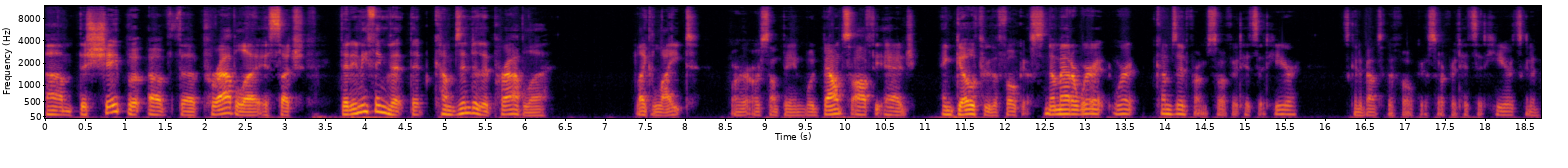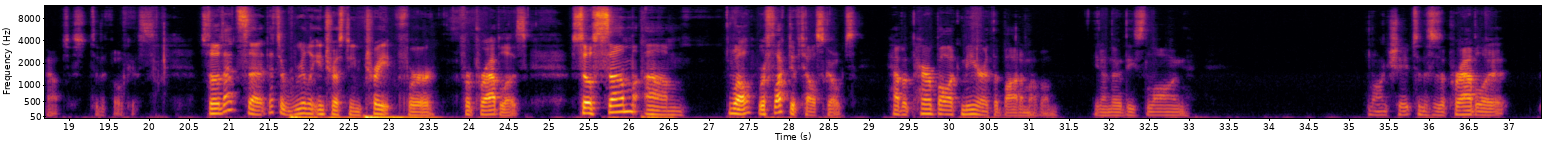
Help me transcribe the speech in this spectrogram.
um, the shape of the parabola is such that anything that, that comes into the parabola, like light or, or something, would bounce off the edge and go through the focus, no matter where it where it comes in from. So if it hits it here, it's going to bounce to the focus, or if it hits it here, it's going to bounce to the focus. So that's a, that's a really interesting trait for, for parabolas. So some, um, well, reflective telescopes have a parabolic mirror at the bottom of them. You know, they're these long, long shapes, and this is a parabola,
